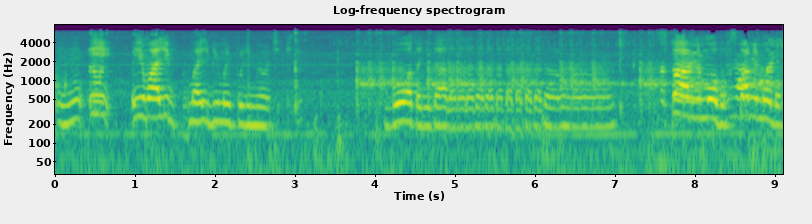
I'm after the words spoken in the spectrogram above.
Мгм. И, и мои, мои любимые пулеметики. Вот они, да, да, да, да, да, да, да, да, да, да, да. Спавни которые мобов, спавни мобов.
